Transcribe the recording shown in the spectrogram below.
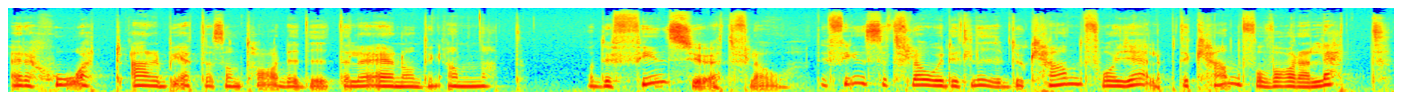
Är det hårt arbete som tar dig dit eller är det någonting annat? Och det finns ju ett flow. Det finns ett flow i ditt liv. Du kan få hjälp. Det kan få vara lätt.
